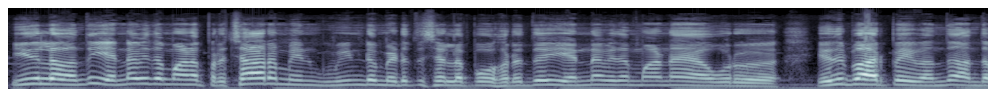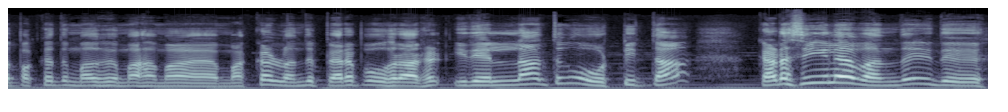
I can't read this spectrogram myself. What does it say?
இதில் வந்து என்ன விதமான பிரச்சாரம் மீண்டும் எடுத்து செல்ல போகிறது? என்ன விதமான ஒரு எதிர்பார்ப்பை வந்து அந்த பக்கத்து மக ம- மக்கள் வந்து பெறப்போகிறார்கள் இது எல்லாத்துக்கும் ஒட்டித்தான். கடைசியில் வந்து இது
